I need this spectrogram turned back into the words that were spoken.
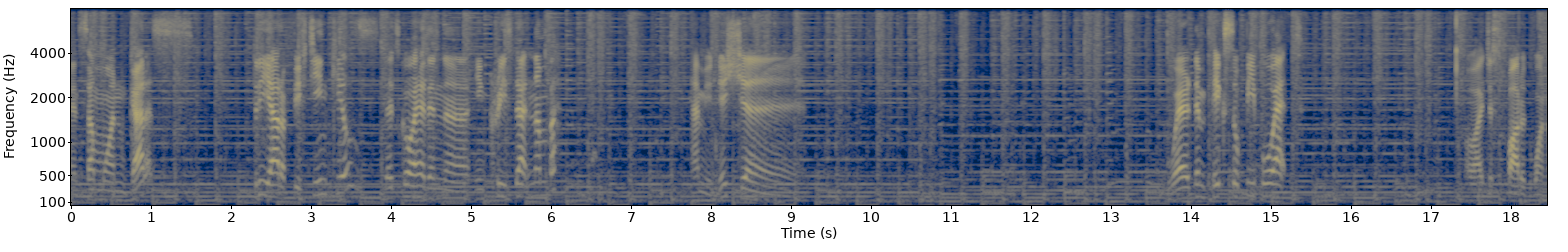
And someone got us. 3 out of 15 kills. Let's go ahead and uh, increase that number. Ammunition. Where them pixel people at? Oh, I just spotted one.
